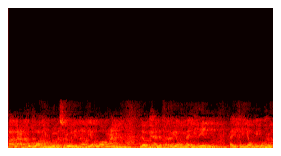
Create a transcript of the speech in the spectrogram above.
قال عبد الله بن مسعود رضي الله عنه لو حلفت يومئذ أي في يوم أحد.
